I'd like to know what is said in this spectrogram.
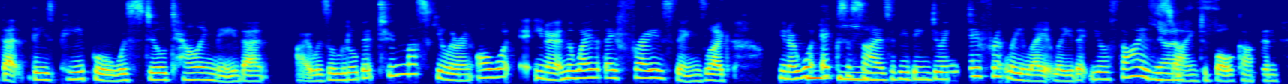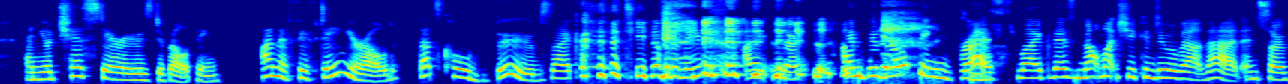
that these people were still telling me that I was a little bit too muscular and oh what you know, and the way that they phrase things like, you know, what mm-hmm. exercise have you been doing differently lately that your thighs yes. are starting to bulk up and and your chest area is developing. I'm a 15 year old that's called boobs. Like, do you know what I mean? I, you know, I'm developing breasts. Like, there's not much you can do about that. And so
